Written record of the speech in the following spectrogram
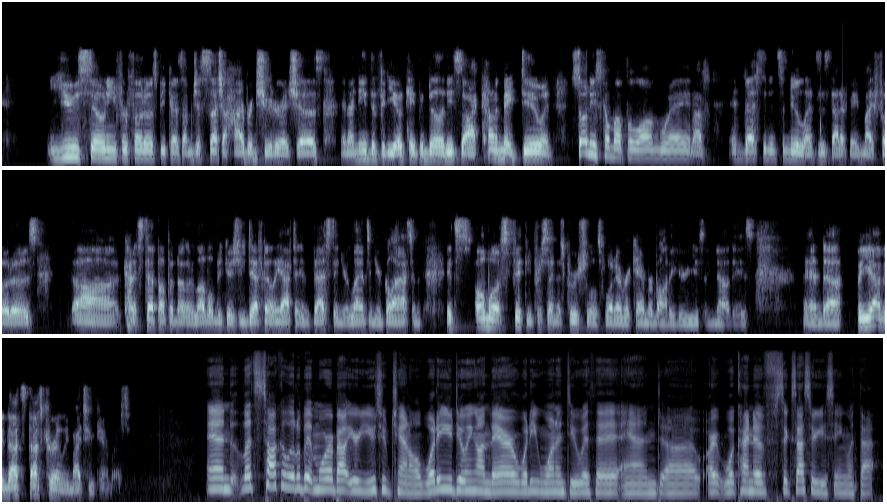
use Sony for photos because I'm just such a hybrid shooter at shows and I need the video capability. So I kind of make do. And Sony's come up a long way, and I've invested in some new lenses that have made my photos uh, kind of step up another level because you definitely have to invest in your lens and your glass, and it's almost 50% as crucial as whatever camera body you're using nowadays. And uh, but yeah, I mean that's that's currently my two cameras. And let's talk a little bit more about your YouTube channel. What are you doing on there? What do you want to do with it? And uh, are, what kind of success are you seeing with that?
